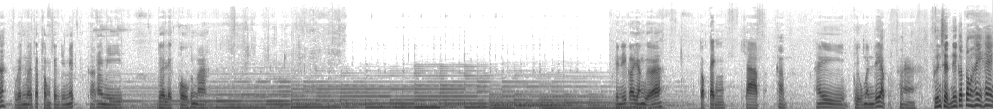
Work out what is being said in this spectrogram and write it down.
นะ เว้นไว้สักสองเซนติเมตรครับ ให้มีเดือยเหล็กโผล่ขึ้นมา ทีนี้ก็ยังเหลือตกแต่งฉาบครับ ให้ผิวมันเรียบครับ อ่าพื้นเสร็จนี่ก็ต้องให้แห้ง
